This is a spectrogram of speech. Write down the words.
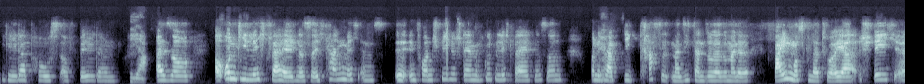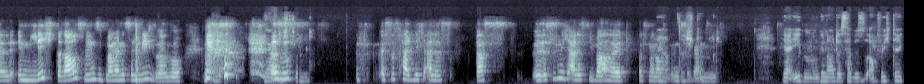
jeder Post auf Bildern. Ja, Also, und die Lichtverhältnisse. Ich kann mich ins, äh, in vor den Spiegel stellen mit guten Lichtverhältnissen und ich Ja. habe die krasse, man sieht dann sogar so meine Beinmuskulatur. Ja, stehe ich äh, im Licht draußen, sieht man meine Zellulite. Also, ja, Das das ist- es ist halt nicht alles das, äh, es ist nicht alles die Wahrheit, was man Ja, auf Instagram sieht. Ja, eben. Und genau deshalb ist es auch wichtig,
